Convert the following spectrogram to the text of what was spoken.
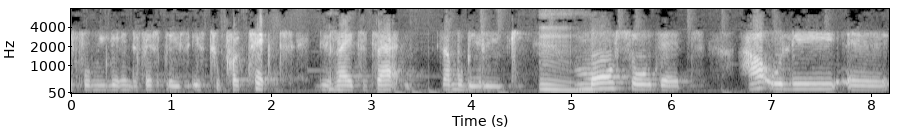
e formilwe in the first place is to protect the mm. rights tsa tsa mobereki. Mm. More so that ha o le eh,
